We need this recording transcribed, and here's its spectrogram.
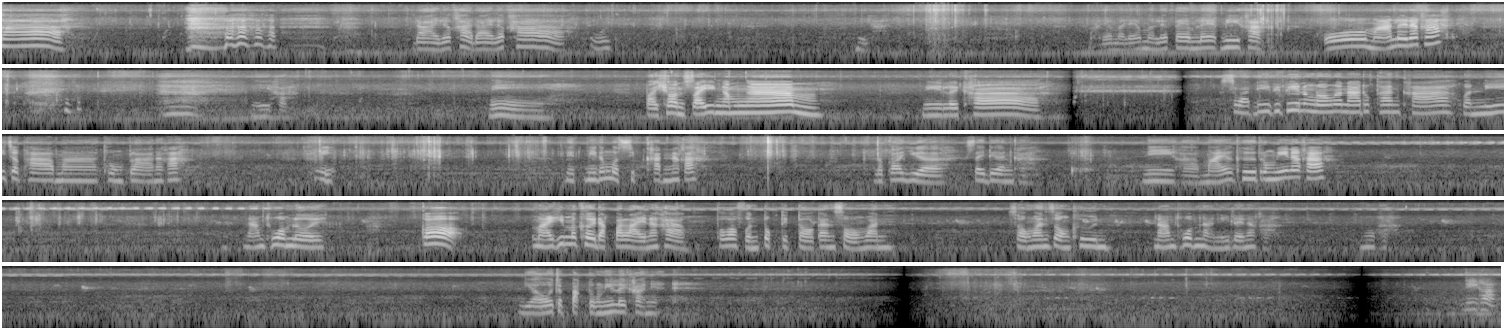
ค่ะ ได้แล้วค่ะ ได้แล้วค่ะโอ้ยนี่ค่ะ มาแล้วมาแล้วมาแล้วแต้มแรกนี่ค่ะ โอ้หมานเลยนะคะ นี่ค่ะ นี่ปลาช่อนไซส์งามๆนี่เลยค่ะ สวัสดีพี่ๆน้องๆนะนะทุกท่านคะวันนี้จะพามาทงปลานะคะนี่เบ็ดมีทั้งหมด 10 คันนะคะ แล้วก็เหยื่อไส้เดือนค่ะ นี่ค่ะ หมายก็คือตรงนี้นะคะ น้ำท่วมเลย ก็หมายที่มาเคยดักปลาไหลนะคะ เพราะว่าฝนตกติดต่อกันสองวันสองวันสองคืน น้ำท่วมหนานี้เลยนะคะนู่นค่ะ เดี๋ยวจะปักตรงนี้เลยค่ะเนี่ย นี่ค่ะ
